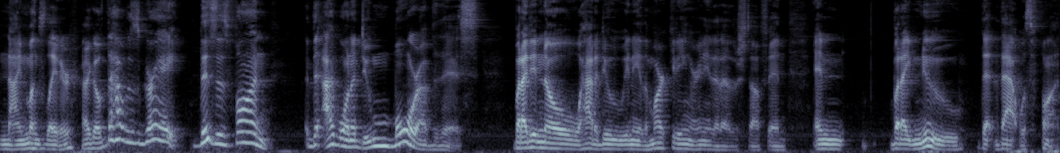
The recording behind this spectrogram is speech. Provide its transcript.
Nine months later, I go, that was great. This is fun. I want to do more of this. But I didn't know how to do any of the marketing or any of that other stuff. And, and, but I knew that that was fun.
